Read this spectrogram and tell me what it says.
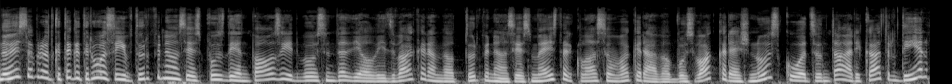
nu, es saprotu, ka tagad rosība turpināsies, pusdienu pauzīt būs, un tad jau līdz vakaram vēl turpināsies meistarklasa, un vakarā vēl būs vakarēšana uzkods, un tā arī katru dienu.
